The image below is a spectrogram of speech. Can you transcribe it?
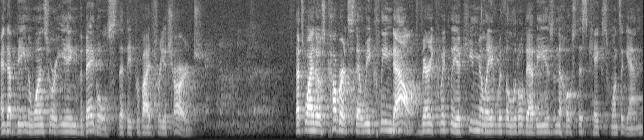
end up being the ones who are eating the bagels that they provide free of charge. That's why those cupboards that we cleaned out very quickly accumulate with the little Debbie's and the hostess cakes once again.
